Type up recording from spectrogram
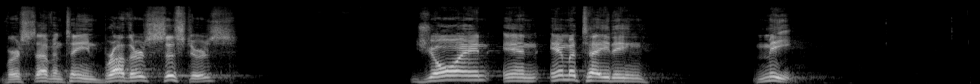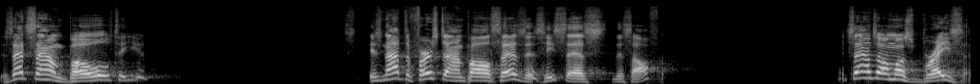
Verse 17, brothers, sisters, join in imitating me. Does that sound bold to you? It's not the first time Paul says this. He says this often. It sounds almost brazen.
